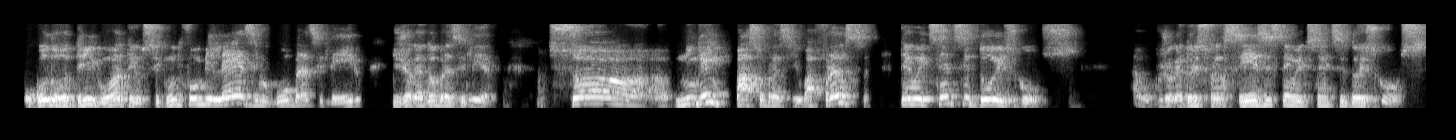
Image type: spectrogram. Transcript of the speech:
O gol do Rodrigo ontem, o segundo, foi o milésimo gol brasileiro de jogador brasileiro. Só ninguém passa o Brasil. A França tem 802 gols. Os jogadores franceses têm 802 gols.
